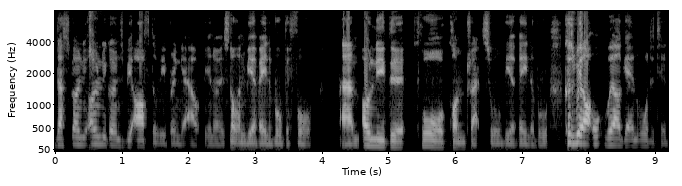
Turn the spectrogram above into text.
that's only only going to be after we bring it out. You know, it's not going to be available before. Um, only the core contracts will be available because we are we are getting audited,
